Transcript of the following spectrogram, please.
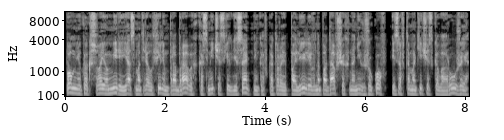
Помню, как в своем мире я смотрел фильм про бравых космических десантников, которые полили в нападавших на них жуков из автоматического оружия,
